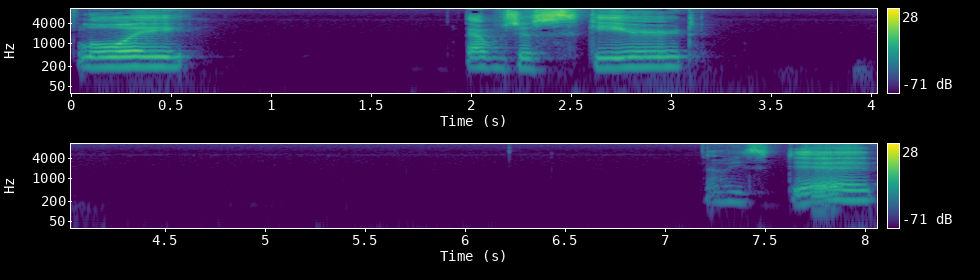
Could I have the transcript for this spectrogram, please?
Floyd, that was just scared. Now he's dead.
